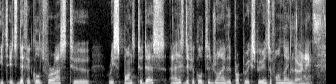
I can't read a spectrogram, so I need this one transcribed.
it's it's difficult for us to respond to this, and it's difficult to drive the proper experience of online learning. Yes.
